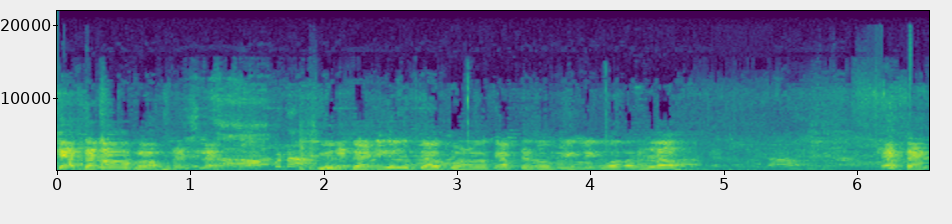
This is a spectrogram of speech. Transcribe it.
கேப்டன் ஆமாப்பா ஃப்ரெண்ட்ஸ்ல இரண்டு அணிகளும் கேப்டன் மெயின் லைன் வாங்க. ஹலோ கேப்டன்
